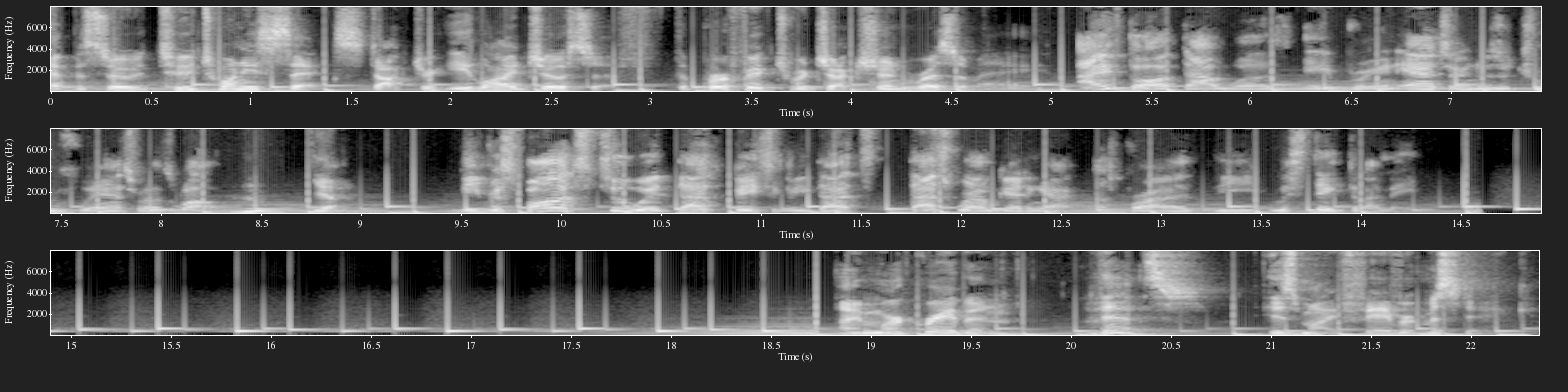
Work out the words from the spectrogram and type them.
Episode 226 Dr. Eli Joseph, The Perfect Rejection Resume. I thought that was a brilliant answer, and it was a truthful answer as well. Mm-hmm. Yeah. The response to it, that's basically that's that's where I'm getting at as far as the mistake that I made. I'm Mark Graban. This is my favorite mistake.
